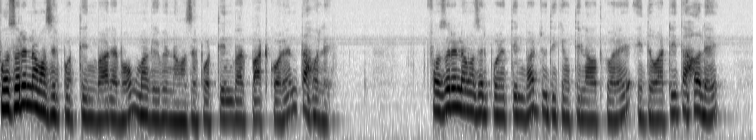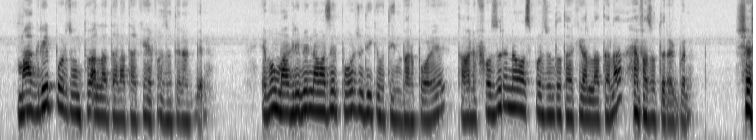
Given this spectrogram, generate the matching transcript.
ফজরের নামাজের পর তিনবার এবং মাগরিবের নামাজের পর তিনবার পাঠ করেন, তাহলে ফজরের নামাজের পরে তিনবার যদি কেউ তিলাওয়াত করে এই দোয়াটি, তাহলে মাগরিব পর্যন্ত আল্লাহ তাআলা তাকে হেফাজতে রাখবেন। এবং মাগরিবের নামাজের পর যদি কেউ তিনবার পড়ে, তাহলে ফজরের নামাজ পর্যন্ত তাকে আল্লাহ তাআলা হেফাজতে রাখবেন। শেষ।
